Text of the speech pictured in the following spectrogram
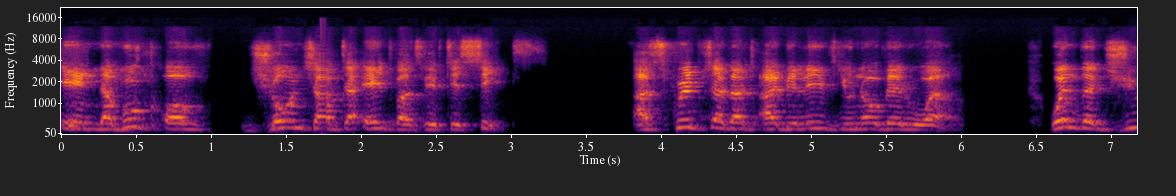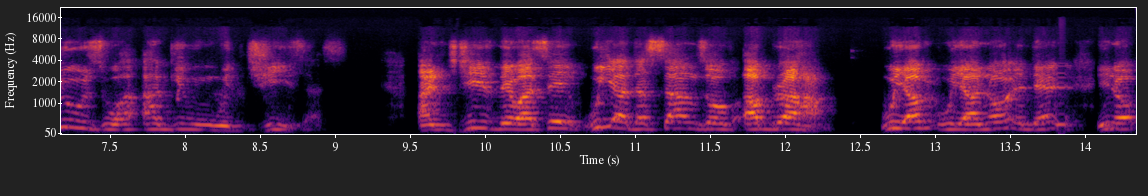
in the book of John, chapter 8, verse 56, a scripture that I believe you know very well, when the Jews were arguing with Jesus, and Jesus, they were saying, We are the sons of Abraham. We are we are not then you know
